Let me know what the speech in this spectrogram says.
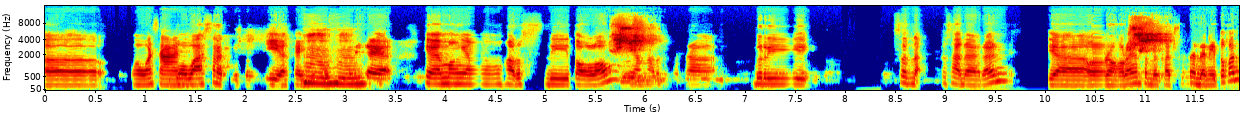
eh, wawasan wawasan gitu iya kayak gitu jadi kayak kayak emang yang harus ditolong yang harus kita beri kesadaran ya orang-orang yang terdekat kita. Dan itu kan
